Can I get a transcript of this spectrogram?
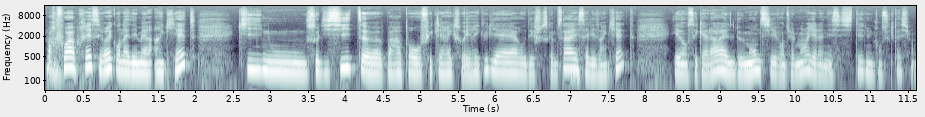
Parfois, après, c'est vrai qu'on a des mères inquiètes qui nous sollicitent euh, par rapport au fait que les règles soient irrégulières ou des choses comme ça, et ça les inquiète. Et dans ces cas-là, elles demandent si éventuellement il y a la nécessité d'une consultation.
